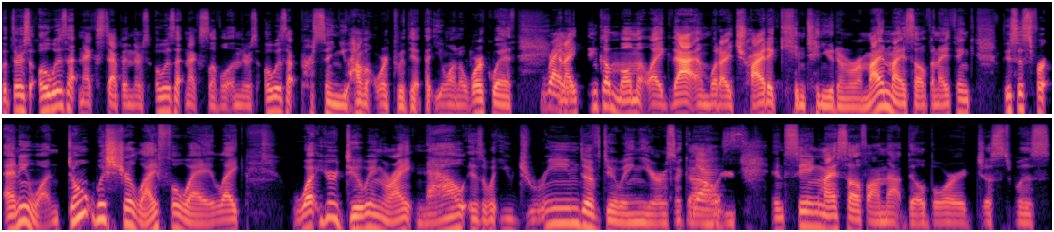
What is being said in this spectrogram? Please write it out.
but there's always that next step and there's always that next level and there's always that person you haven't worked with yet that you want to work with right and i think a moment like that and what i try to continue to remind myself and i think this is for anyone don't wish your life away like what you're doing right now is what you dreamed of doing years ago yes. and, and seeing myself on that billboard just was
